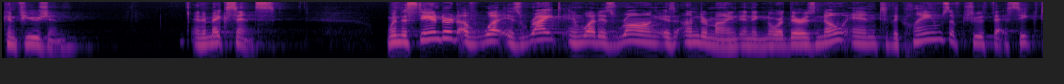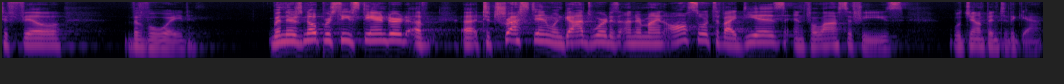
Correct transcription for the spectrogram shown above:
confusion. And it makes sense. When the standard of what is right and what is wrong is undermined and ignored, there is no end to the claims of truth that seek to fill the void. When there's no perceived standard of, uh, to trust in, when God's word is undermined, all sorts of ideas and philosophies will jump into the gap.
